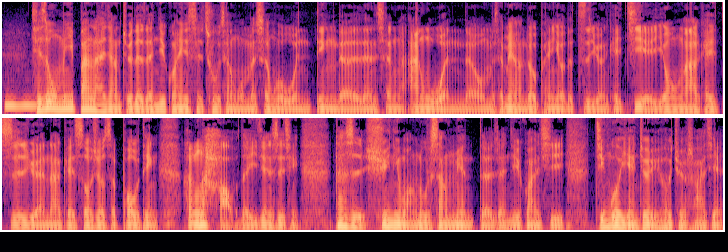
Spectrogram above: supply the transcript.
嗯，其实我们一般来讲，觉得人际关系是促成我们生活稳定的、人生安稳的。我们身边很多朋友的资源可以借用啊，可以支援啊，可以 social supporting，很好的一件事情。但是虚拟网络上面的人际关系，经过研究以后，却发现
